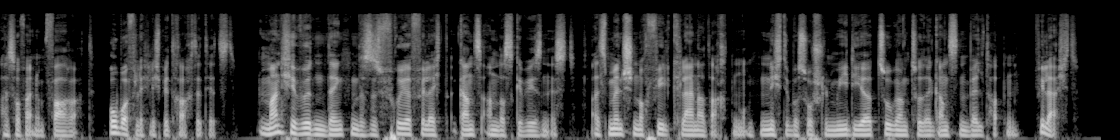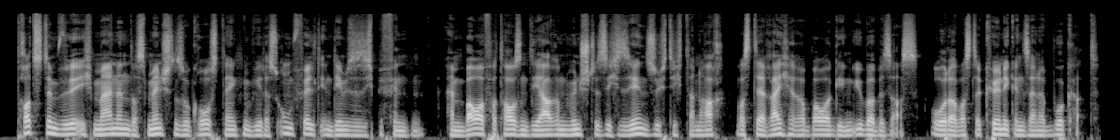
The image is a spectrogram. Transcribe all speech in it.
als auf einem Fahrrad. Oberflächlich betrachtet jetzt. Manche würden denken, dass es früher vielleicht ganz anders gewesen ist, als Menschen noch viel kleiner dachten und nicht über Social Media Zugang zu der ganzen Welt hatten. Vielleicht. Trotzdem würde ich meinen, dass Menschen so groß denken wie das Umfeld, in dem sie sich befinden. Ein Bauer vor tausend Jahren wünschte sich sehnsüchtig danach, was der reichere Bauer gegenüber besaß oder was der König in seiner Burg hat.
